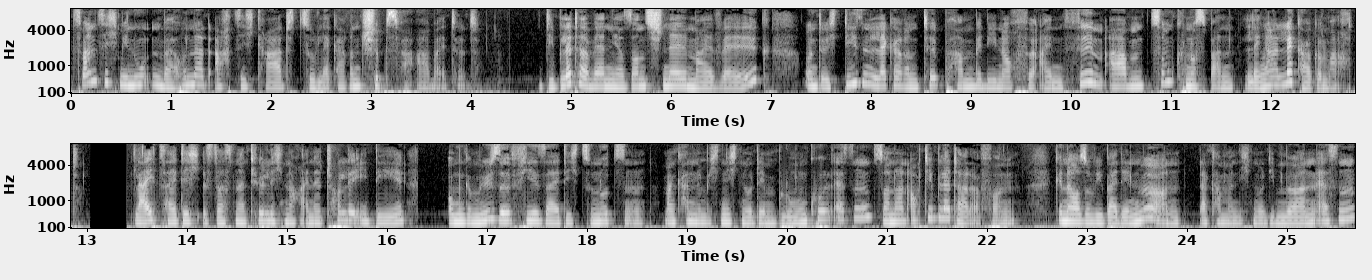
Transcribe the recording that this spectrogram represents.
20 Minuten bei 180 Grad zu leckeren Chips verarbeitet. Die Blätter werden ja sonst schnell mal welk und durch diesen leckeren Tipp haben wir die noch für einen Filmabend zum Knuspern länger lecker gemacht. Gleichzeitig ist das natürlich noch eine tolle Idee, um Gemüse vielseitig zu nutzen. Man kann nämlich nicht nur den Blumenkohl essen, sondern auch die Blätter davon. Genauso wie bei den Möhren. Da kann man nicht nur die Möhren essen,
